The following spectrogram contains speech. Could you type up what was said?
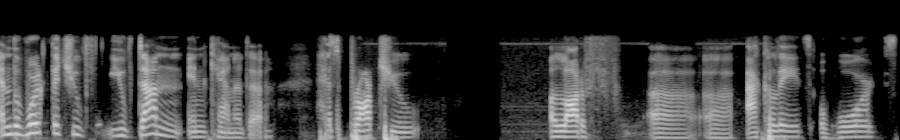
and the work that you've you've done in Canada has brought you a lot of uh, uh, accolades, awards,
